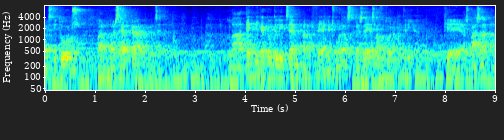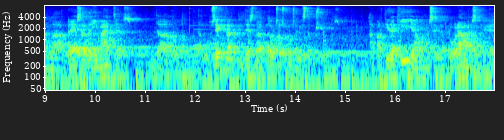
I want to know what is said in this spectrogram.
instituts, per recerca, etc. La tècnica que utilitzem per fer aquests models 3D és la fotogrametria, que es basa en la presa d'imatges de, de l'objecte des de tots els punts de vista possibles. A partir d'aquí hi ha una sèrie de programes que,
